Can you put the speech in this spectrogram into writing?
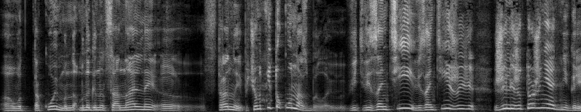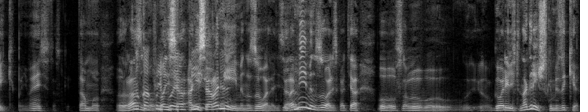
э, вот такой многонациональной э, страны. Причем это не только у нас было. Ведь Византии, в Византии жили, жили же тоже не одни греки, понимаете? Там э, разные. Ну, они, себя, они себя ромеями да? называли. Они себя угу. ромеями назывались, хотя говорили на греческом языке.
